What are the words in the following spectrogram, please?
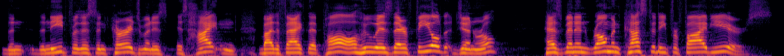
The, the need for this encouragement is, is heightened by the fact that Paul, who is their field general, has been in Roman custody for five years.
